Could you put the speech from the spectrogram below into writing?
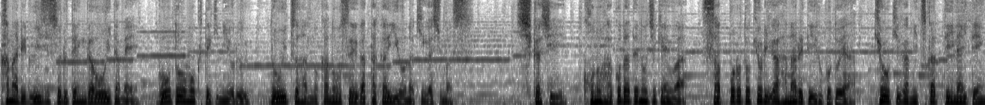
かなり類似する点が多いため強盗目的による同一犯の可能性が高いような気がします。しかしこの函館の事件は札幌と距離が離れていることや凶器が見つかっていない点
